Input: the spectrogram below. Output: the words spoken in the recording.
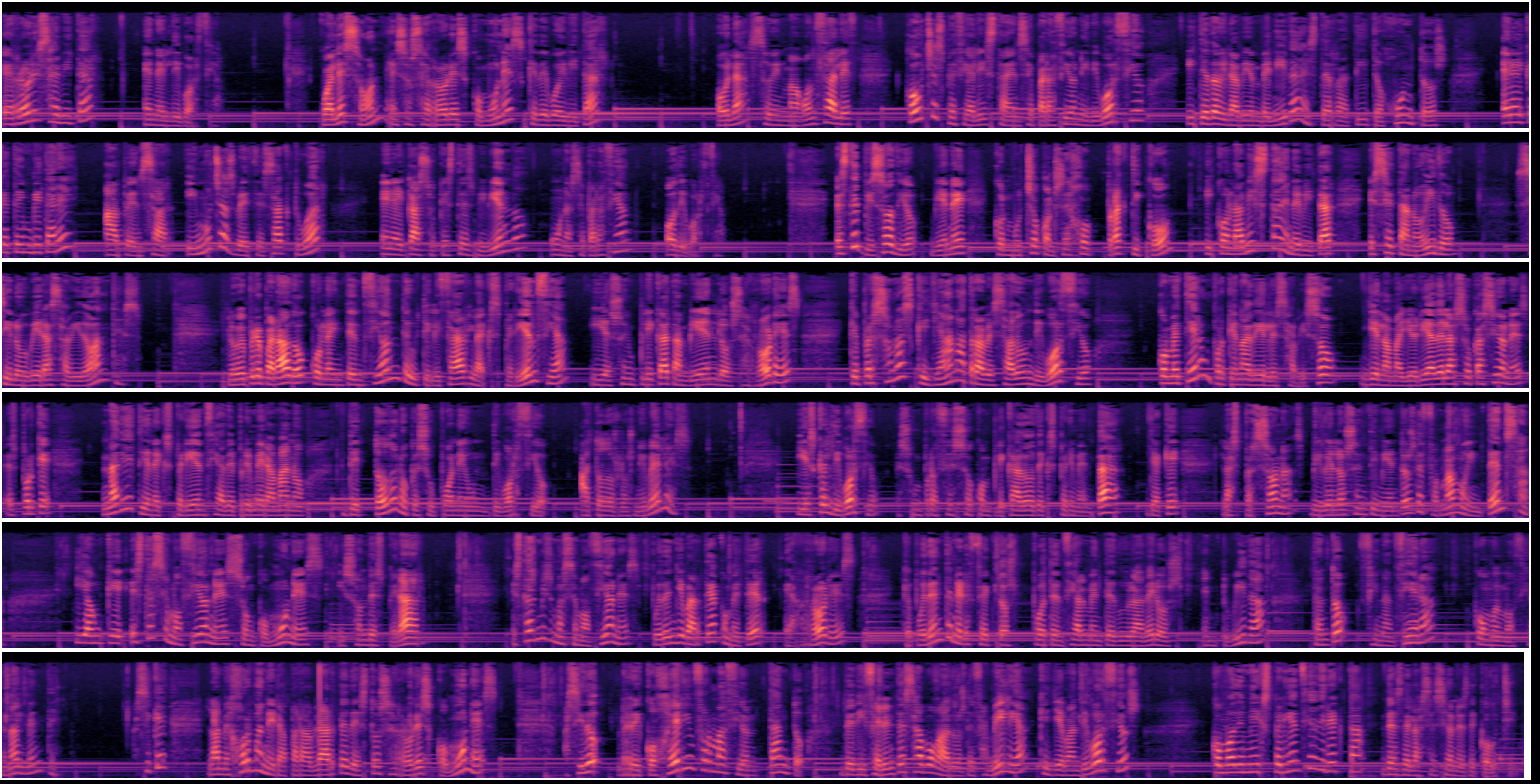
Errores a evitar en el divorcio. ¿Cuáles son esos errores comunes que debo evitar? Hola, soy Inma González, coach especialista en separación y divorcio y te doy la bienvenida a este ratito juntos en el que te invitaré a pensar y muchas veces a actuar en el caso que estés viviendo una separación o divorcio. Este episodio viene con mucho consejo práctico y con la vista en evitar ese tan oído si lo hubiera sabido antes. Lo he preparado con la intención de utilizar la experiencia, y eso implica también los errores, que personas que ya han atravesado un divorcio cometieron porque nadie les avisó, y en la mayoría de las ocasiones es porque nadie tiene experiencia de primera mano de todo lo que supone un divorcio a todos los niveles. Y es que el divorcio es un proceso complicado de experimentar, ya que las personas viven los sentimientos de forma muy intensa. Y aunque estas emociones son comunes y son de esperar, estas mismas emociones pueden llevarte a cometer errores que pueden tener efectos potencialmente duraderos en tu vida, tanto financiera como emocionalmente. Así que la mejor manera para hablarte de estos errores comunes ha sido recoger información tanto de diferentes abogados de familia que llevan divorcios, como de mi experiencia directa desde las sesiones de coaching.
